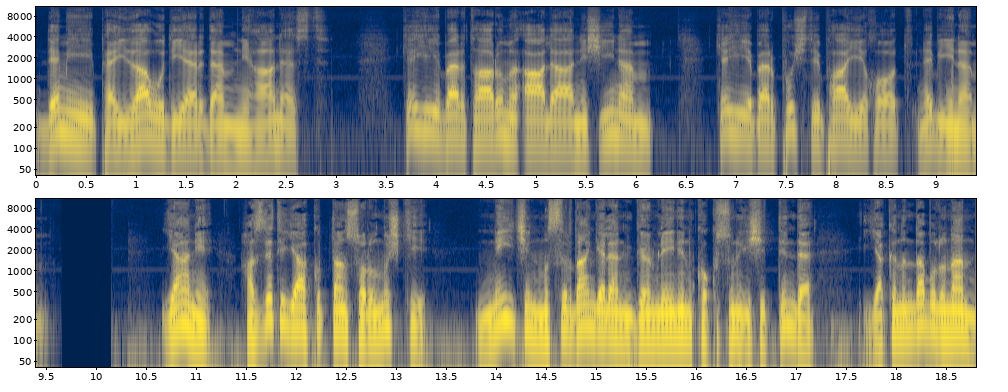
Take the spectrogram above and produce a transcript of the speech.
demi peydavu diyer dem nihanest. Kehi ber tarum a'la nişinem kehi ber puşti payi hot ne binem yani Hazreti Yakup'tan sorulmuş ki ne için Mısır'dan gelen gömleğinin kokusunu işittin de yakınında bulunan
